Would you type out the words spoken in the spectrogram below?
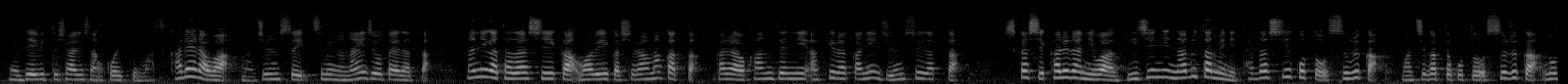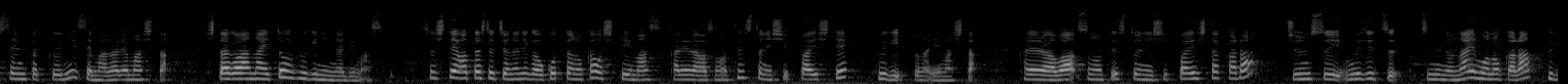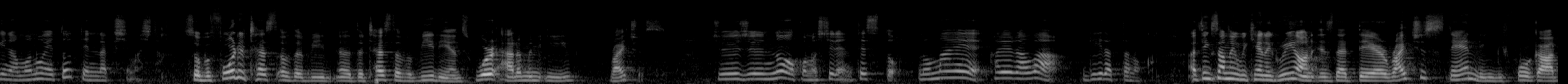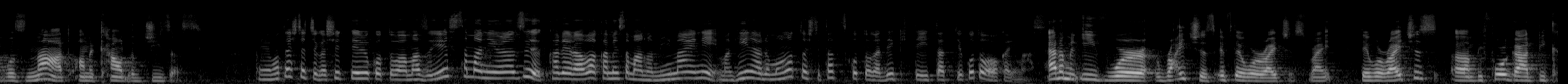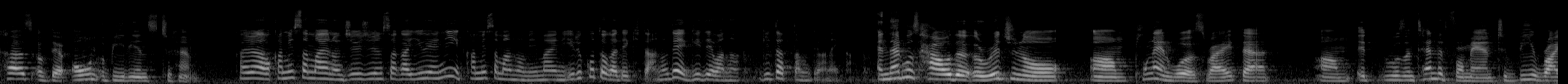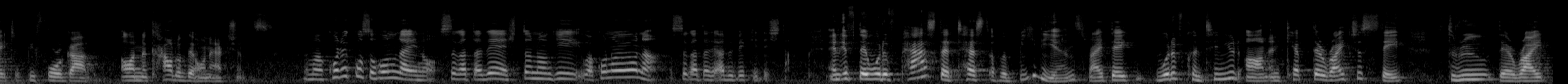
えデイビッド・シャーリーさんこう言っています彼らは、まあ、純粋罪のない状態だった何が正しいか悪いか知らなかった彼らは完全に明らかに純粋だったしかし彼らには義人になるために正しいことをするか間違ったことをするかの選択に迫られました従わないと不義になりますそして私たちは何が起こったのかを知っています彼らはそのテストに失敗して不義となりました彼らはそのテストに失敗したから純粋無実罪のないものから不義なものへと転落しました So before the test of the, uh, the test of obedience, were Adam and Eve righteous? 従順のこの試練テストの前彼らは義だったのか I think something we can agree on is that their righteous standing before God was not on account of Jesus. えー私たちが知っていることはまずイエス様によらず彼らは神様の見前に、まあ、義なるものとして立つことができていたということが分かります Adam and Eve were righteous if they were righteous, right? They were righteous um, before God because of their own obedience to Him. 彼らは神様への従順さがゆえに神様の見前にいることができたので義ではな義だったのではないか And that was how the original um, plan was, right? That um, it was intended for man to be right before God on account of their own actions. まあこれこそ本来の姿で人の義はこのような姿であるべきでした。Right,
